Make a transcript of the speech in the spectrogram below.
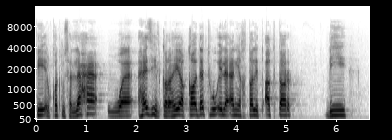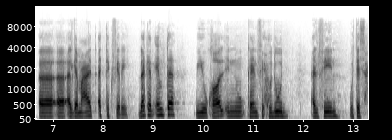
في القوات المسلحه وهذه الكراهية قادته إلى أن يختلط أكثر بالجماعات التكفيرية. ده كان إمتى؟ بيقال إنه كان في حدود 2009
